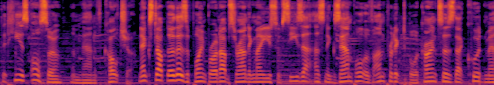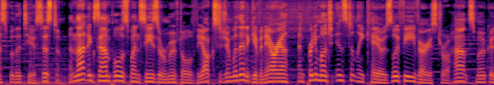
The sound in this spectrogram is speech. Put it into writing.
that he is also a man of culture. Next up though, there's a point brought up surrounding my use of Caesar as an example of unpredictable occurrences that could mess with a tier system. And that example was when Caesar removed all of the oxygen within a given area and pretty much instantly KOs Luffy, various Straw Hats, Smoker,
